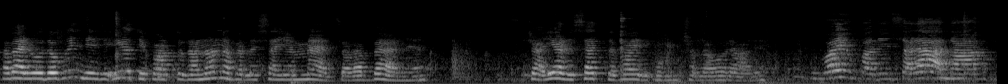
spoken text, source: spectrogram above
Vabbè Ludo, quindi io ti porto da nonna per le sei e mezza, va bene? Cioè io alle sette poi ricomincio a lavorare. Vuoi un po' di insalata?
